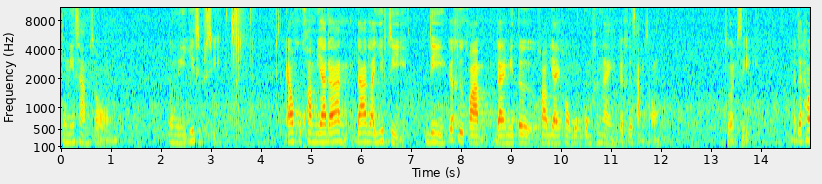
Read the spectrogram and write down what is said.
ตรงนี้ 32 ตรงนี้ 24 l คือความยาวด้านด้านละ 24 d ก็คือความ diameter ความใหญ่ของวงกลมข้างในก็คือ 32 ส่วน 4 มันจะเท่า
